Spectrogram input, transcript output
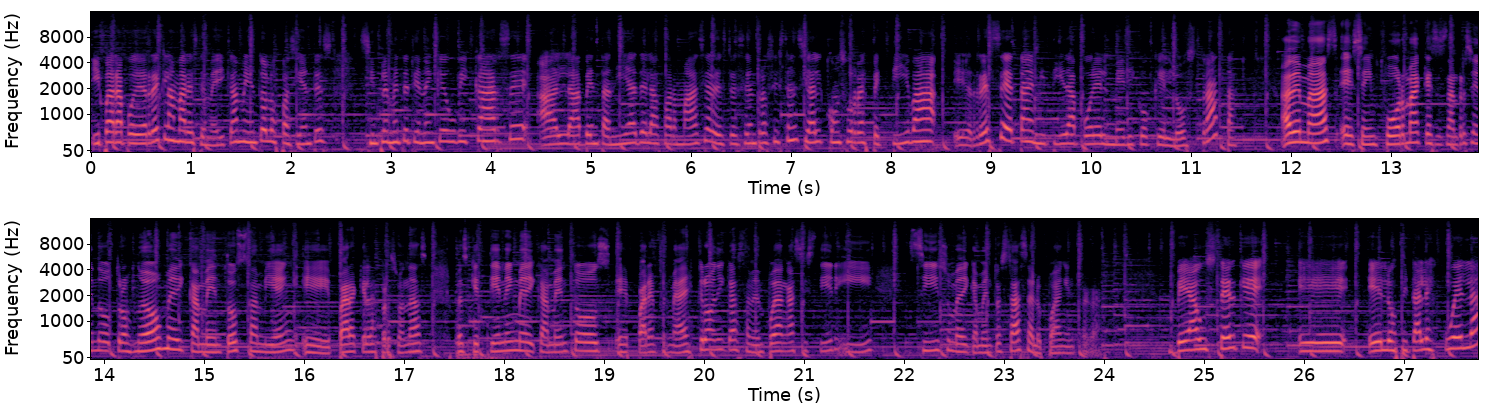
Y para poder reclamar este medicamento, los pacientes simplemente tienen que ubicarse a la ventanilla de la farmacia de este centro asistencial con su respectiva eh, receta emitida por el médico que los trata. Además, eh, se informa que se están recibiendo otros nuevos medicamentos también eh, para que las personas pues, que tienen medicamentos eh, para enfermedades crónicas también puedan asistir y si su medicamento está, se lo puedan entregar. Vea usted que el Hospital Escuela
